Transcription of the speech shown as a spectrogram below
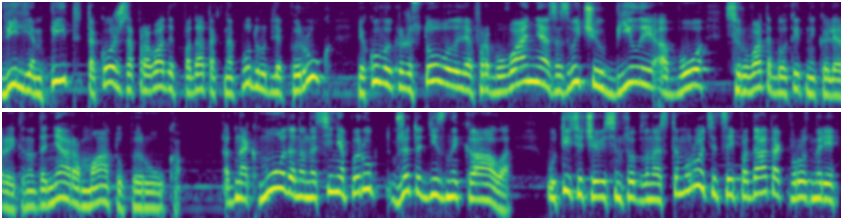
Вільям Піт також запровадив податок на пудру для перук, яку використовували для фарбування зазвичай білий або сірувато-блакитні кольори та надання аромату перукам. Однак мода на носіння перук вже тоді зникала. У 1812 році цей податок в розмірі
